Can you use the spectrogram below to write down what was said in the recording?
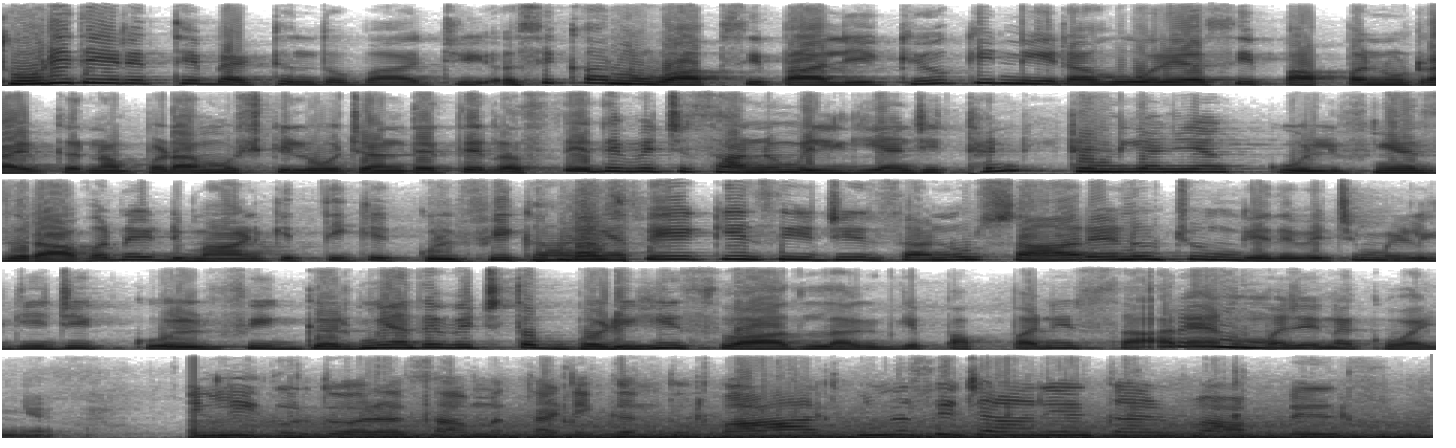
ਥੋੜੀ ਦੇਰ ਇੱਥੇ ਬੈਠਣ ਤੋਂ ਬਾਅਦ ਜੀ ਅਸੀਂ ਘਰ ਨੂੰ ਵਾਪਸੀ ਪਾ ਲਈ ਕਿਉਂਕਿ ਹਨੇਰਾ ਹੋ ਰਿਹਾ ਸੀ ਪਾਪਾ ਨੂੰ ਡਰਾਈਵ ਕਰਨਾ ਬੜਾ ਮੁਸ਼ਕਿਲ ਹੋ ਜਾਂਦਾ ਹੈ ਤੇ ਰਸਤੇ ਦੇ ਵਿੱਚ ਸਾਨੂੰ ਮਿਲ ਗਈਆਂ ਜੀ ਠੰਡੀ ਠੰਡੀਆਂ ਜੀਆਂ ਕੁਲਫੀਆਂ। ਜ਼ਰਾਵਰ ਨੇ ਡਿਮਾਂਡ ਕੀਤੀ ਕਿ ਕੁਲਫੀ ਖਾਣੀ ਹੈ। ਫੇਰ ਕੀ ਸੀ ਜੀ ਸਾਨੂੰ ਸਾਰਿਆਂ ਨੂੰ ਝੁੰਗੇ ਦੇ ਵਿੱਚ ਮਿਲ ਗਈ ਜੀ ਕੁਲਫੀ। ਗਰਮੀਆਂ ਦੇ ਵਿੱਚ ਤਾਂ ਬੜੀ ਹੀ ਸਵਾਦ ਲੱਗਦੀ ਹੈ। ਪਾਪਾ ਨੇ ਸਾਰਿਆਂ ਨੂੰ ਮਜ਼ੇ ਨਾਲ ਖਵਾਈਆਂ। ਇੰਲੀ ਗੁਰਦੁਆਰਾ ਸਾਹਿਬ ਮੱਥਾ ਟੇਕਣ ਤੋਂ ਬਾਅਦ ਹੁਣ ਅਸੀਂ ਜਾ ਰਹੇ ਹਾਂ ਘਰ ਵਾਪਸ।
